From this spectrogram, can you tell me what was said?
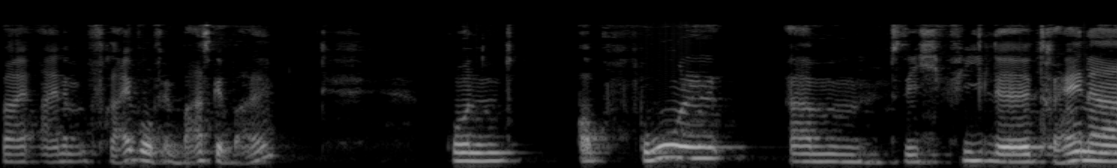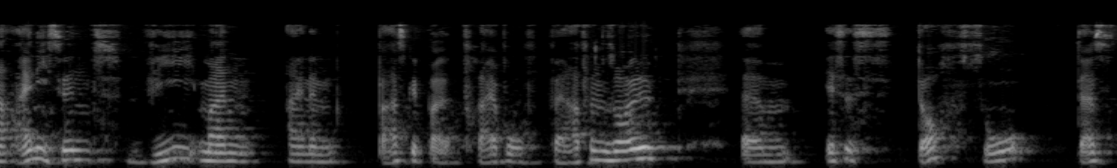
bei einem Freiwurf im Basketball. Und obwohl ähm, sich viele Trainer einig sind, wie man einen Basketballfreiwurf werfen soll, ähm, ist es doch so, dass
